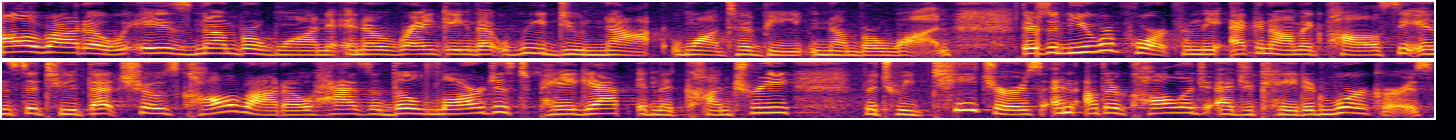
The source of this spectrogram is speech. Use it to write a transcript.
Colorado is number one in a ranking that we do not want to be number one. There's a new report from the Economic Policy Institute that shows Colorado has the largest pay gap in the country between teachers and other college educated workers.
